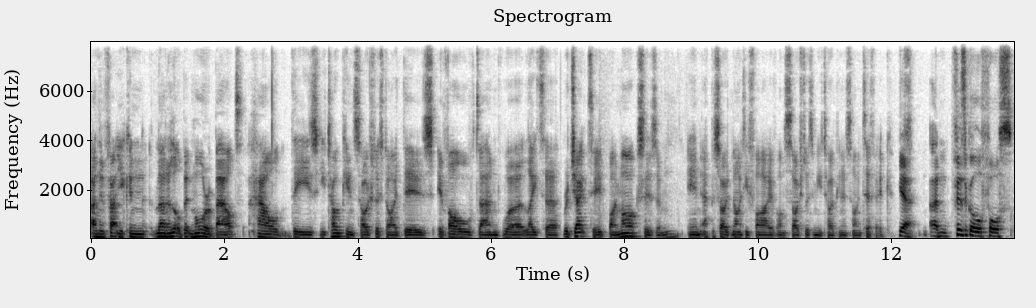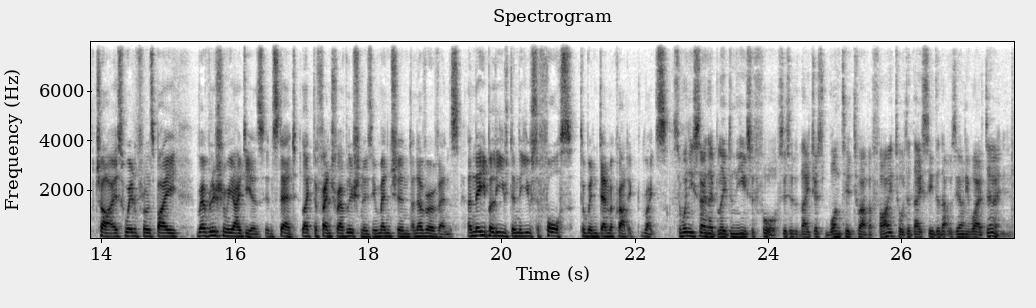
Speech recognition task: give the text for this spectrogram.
And in fact, you can learn a little bit more about how these utopian socialist ideas evolved and were later rejected by Marxism in episode 95 on Socialism, Utopian and Scientific. Yeah, and physical force chartists were influenced by revolutionary ideas instead, like the French Revolution, as you mentioned, and other events. And they believed in the use of force to win democratic rights. So when you say they believed in the use of force, is it that they just wanted to have a fight, or did they see that that was the only way of doing it?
